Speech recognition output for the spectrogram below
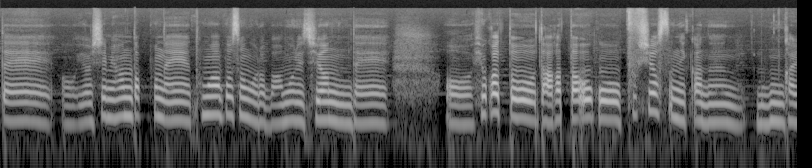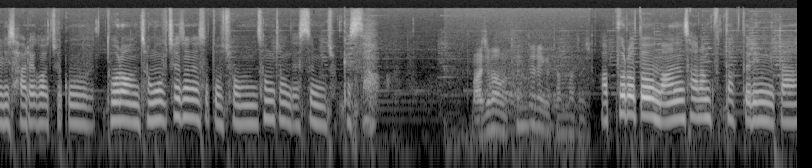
때 어, 열심히 한 덕분에 통합 우승으로 마무리 지었는데 어, 휴가 또 나갔다 오고 푹 쉬었으니까는 몸 관리 잘해가지고 돌아온 전국체전에서도 좋은 성적 냈으면 좋겠어. 마지막으로 팬들에게 한마디. 앞으로도 많은 사랑 부탁드립니다.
